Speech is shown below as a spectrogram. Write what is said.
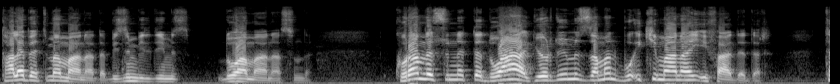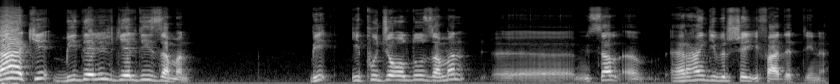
talep etme manada. Bizim bildiğimiz dua manasında. Kur'an ve sünnette dua gördüğümüz zaman bu iki manayı ifade eder. Ta ki bir delil geldiği zaman, bir ipucu olduğu zaman, e, misal e, herhangi bir şey ifade ettiğine.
